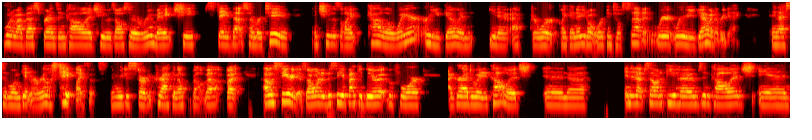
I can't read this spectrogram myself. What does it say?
one of my best friends in college who was also a roommate she stayed that summer too. And she was like kyla where are you going you know after work? Like i know you don't work until seven. Where, where are you going every day? And i said well i'm getting my real estate license. And we just started cracking up about that. But i was serious. I wanted to see if i could do it before i graduated college and uh, ended up selling a few homes in college. And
